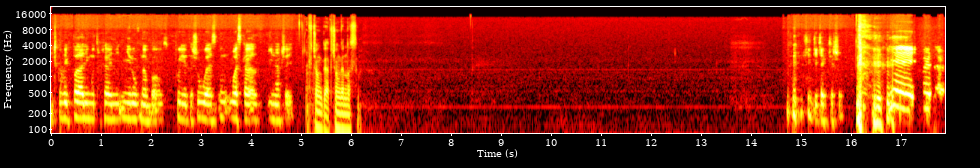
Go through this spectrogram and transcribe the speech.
Aczkolwiek podali mu trochę nie- nierówno, bo płynie też łez, łezka inaczej. Wciąga, wciąga nas. się dzieciak cieszył. Jej, murder!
